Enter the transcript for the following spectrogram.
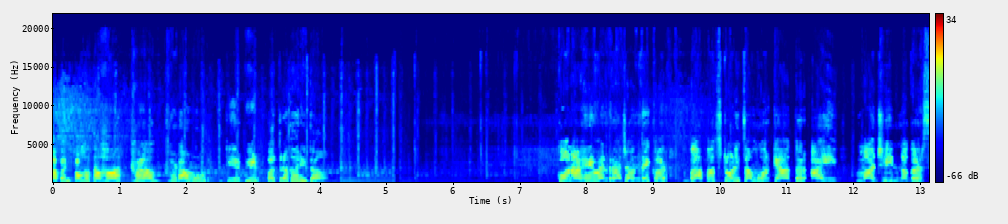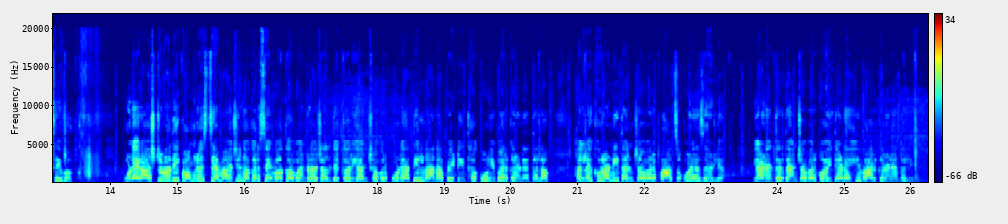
आपण पाहत आहात ठळक घडामोड निर्भीड पत्रकारिता. कोण आहे वनराज अंदेकर? बापच टोळीचा म्होरक्या तर आई माझी नगरसेवक. पुणे राष्ट्रवादी काँग्रेसचे माजी नगरसेवक वनराज अंदेकर यांच्यावर पुण्यातील नानापेठ इथं गोळीबार करण्यात आला. हल्लेखोरांनी त्यांच्यावर पाच गोळ्या झाडल्या. यानंतर त्यांच्यावर कोयत्यानेही वार करण्यात आले.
